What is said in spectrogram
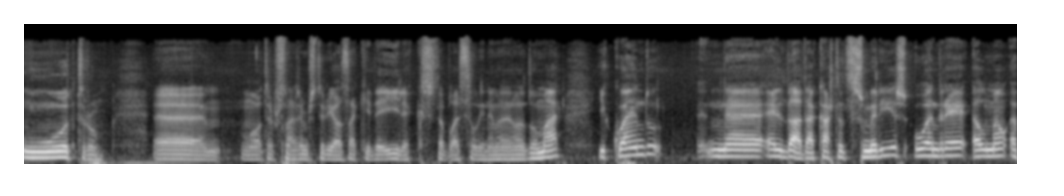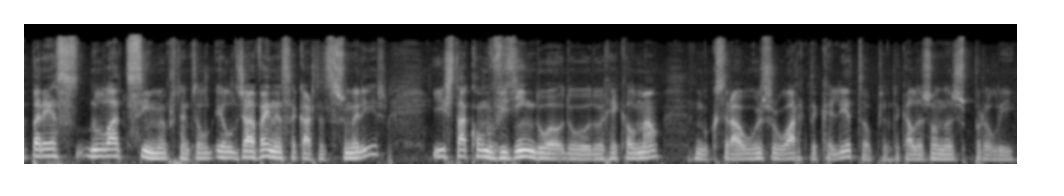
um outro, uh, uma outra personagem misteriosa aqui da ilha que se estabelece ali na Madeira do Mar, e quando na, é-lhe dada a carta de Sesmarias, o André Alemão aparece no lado de cima, portanto, ele, ele já vem nessa carta de Sesmarias e está como vizinho do, do, do Henrique Alemão, no que será hoje o Arco da Calheta, ou, portanto, aquelas zonas por ali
